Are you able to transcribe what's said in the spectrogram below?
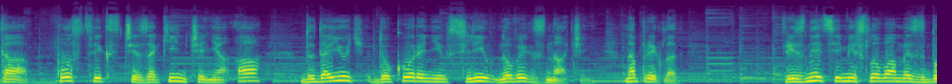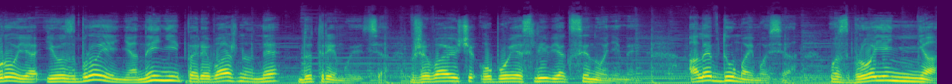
та постфікс чи закінчення А додають до коренів слів нових значень. Наприклад, різниці між словами зброя і озброєння нині переважно не дотримуються, вживаючи обоє слів як синоніми. Але вдумаймося, озброєння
